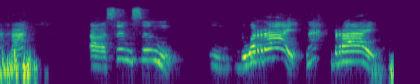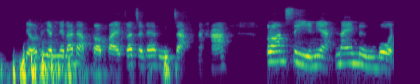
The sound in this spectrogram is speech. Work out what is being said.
นะคะซึ่งซึ่งหรือว่าร่ายนะร่าย เดี๋ยวเรียนในระดับต่อไปก็จะได้รู้จักนะคะ กรอนสี่เนี่ยในหนึ่งบท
